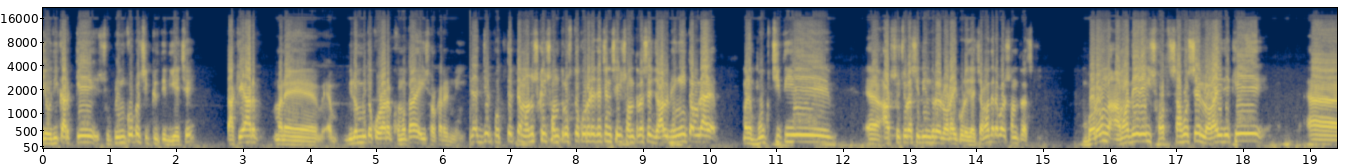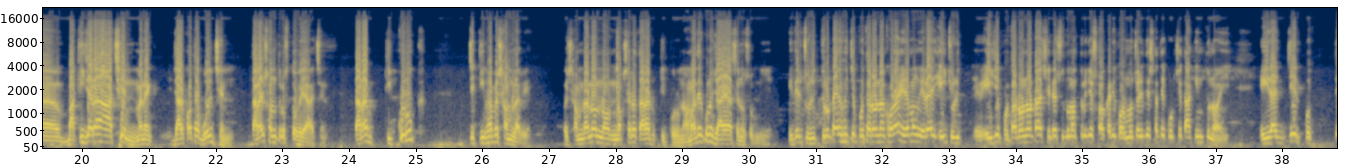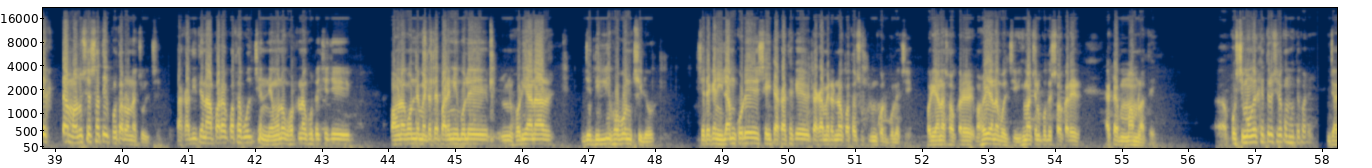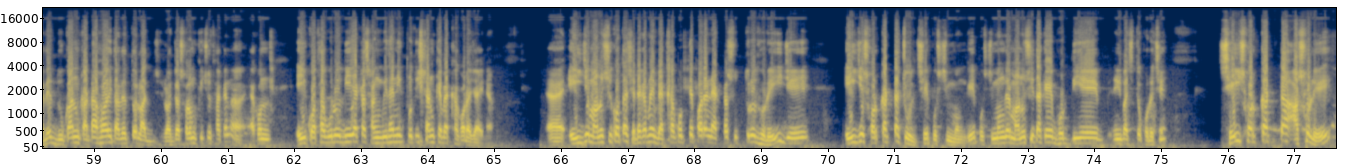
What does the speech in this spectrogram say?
যে অধিকারকে সুপ্রিম কোর্টও স্বীকৃতি দিয়েছে, তাকে আর মানে বিলম্বিত করার ক্ষমতা এই সরকারের নেই। রাজ্যের প্রত্যেকটা মানুষকে সন্ত্রস্ত করে রেখেছেন, সেই সন্ত্রাসের জাল ভেঙেই তো আমরা মানে বুক চিতিয়ে আটশো চুরাশি দিন ধরে লড়াই করে যাচ্ছে। আমাদের আবার সন্ত্রাস কি? বরং আমাদের এই সৎ সাহসের লড়াই দেখে বাকি যারা আছেন মানে যার কথা বলছেন, তারাই সন্ত্রস্ত হয়ে আছেন। তারা ঠিক করুক যে কীভাবে সামলাবে। ওই সামলানোর নকশাটা তারা ঠিক করুন। আমাদের কোনো যায় আসে না ওসব নিয়ে। এদের চরিত্রটাই হচ্ছে প্রতারণা করা এবং এরা এই চরিত্র এই যে প্রতারণাটা, সেটা শুধুমাত্র যে সরকারি কর্মচারীদের সাথে করছে তা কিন্তু নয়। এই রাজ্যের প্রত্যেকটা মানুষের সাথেই প্রতারণা চলছে। টাকা দিতে না পারার কথা বলছেন, এমনও ঘটনা ঘটেছে যে পাওনাগণ্ডে মেটাতে পারেনি বলে হরিয়ানার যে দিল্লি ভবন ছিল, সেটাকে নিলাম করে সেই টাকা থেকে টাকা মেটানোর কথা সুপ্রিম কোর্ট বলেছে। হরিয়ানা সরকারের হরিয়ানা বলছি, হিমাচল প্রদেশ সরকারের একটা মামলাতে। পশ্চিমবঙ্গের ক্ষেত্রে সেরকম হতে পারে। যাদের দোকান কাটা হয়, তাদের তো লাজ- লজ্জা কিছু থাকে না। এখন এই কথাগুলো দিয়ে একটা সাংবিধানিক প্রতিষ্ঠানকে ব্যাখ্যা করা যায় না। এই যে মানসিকতা, সেটাকে আপনি ব্যাখ্যা করতে পারেন একটা সূত্র ধরেই যে এই যে সরকারটা চলছে পশ্চিমবঙ্গে, পশ্চিমবঙ্গের মানুষই তাকে ভোট দিয়ে নির্বাচিত করেছে। সেই সরকারটা আসলে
